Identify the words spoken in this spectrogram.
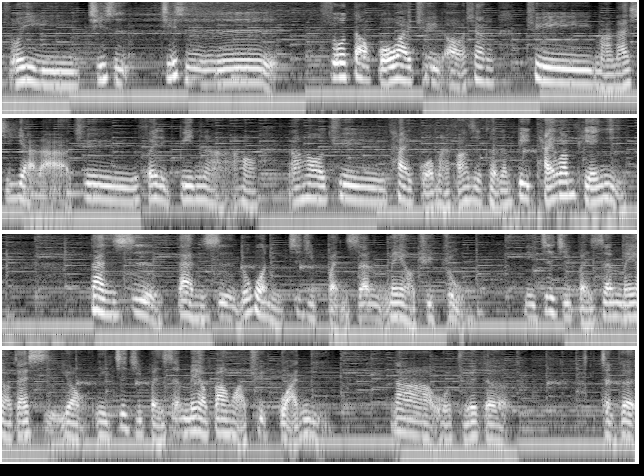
所以其实其实说到国外去哦，像去马来西亚啦，去菲律宾啦哈，然后去泰国买房子，可能比台湾便宜。但是，但是，如果你自己本身没有去住，你自己本身没有在使用，你自己本身没有办法去管理，那我觉得整个、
